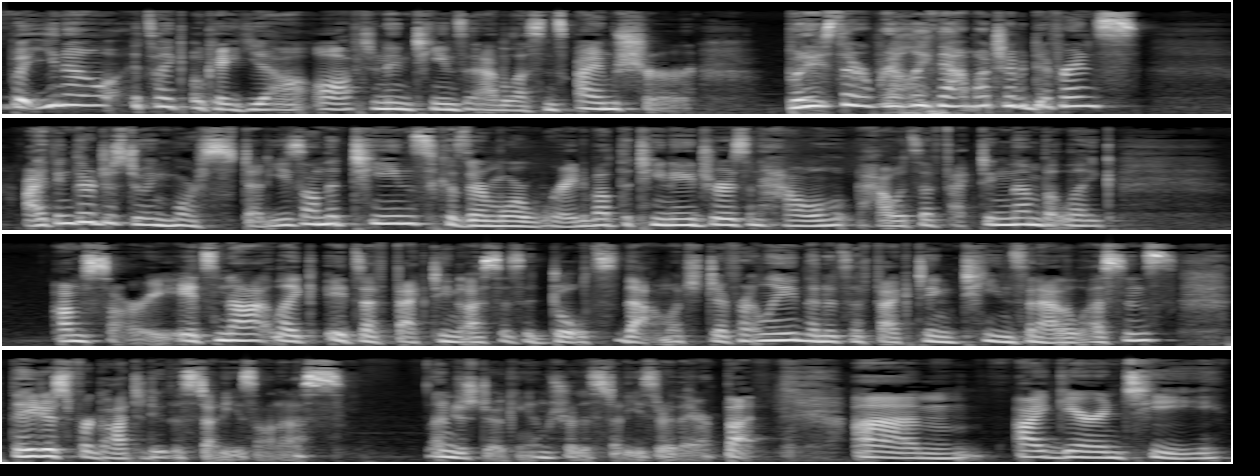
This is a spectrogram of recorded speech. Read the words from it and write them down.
But you know, it's like, okay, yeah, often in teens and adolescents, I'm sure. But is there really that much of a difference? I think they're just doing more studies on the teens because they're more worried about the teenagers and how how it's affecting them. But like, I'm sorry, it's not like it's affecting us as adults that much differently than it's affecting teens and adolescents. They just forgot to do the studies on us. I'm just joking. I'm sure the studies are there, but um, I guarantee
